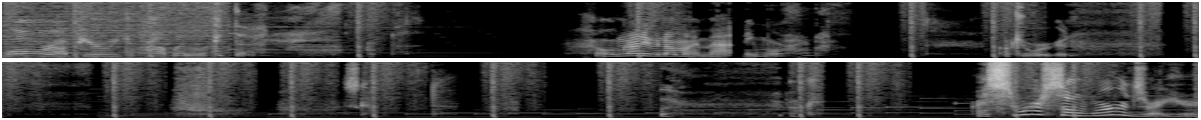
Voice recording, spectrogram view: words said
While we're up here, we could probably look at that. Oh, I'm not even on my mat anymore. Okay, we're good. Let's go. Okay. I swear I saw words right here.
